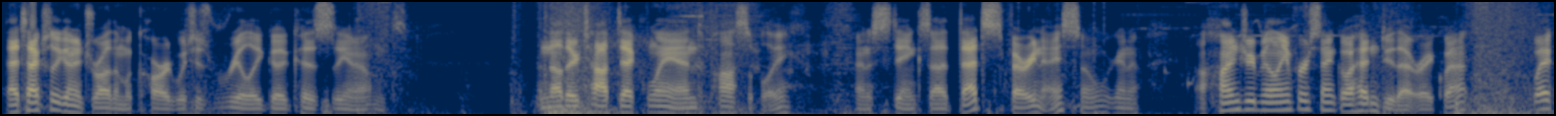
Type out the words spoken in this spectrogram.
That's actually going to draw them a card, which is really good because, you know, another top deck land, possibly. Kind of stinks. Uh, that's very nice, so we're going to 100 million percent go ahead and do that right, Quat. Quick.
